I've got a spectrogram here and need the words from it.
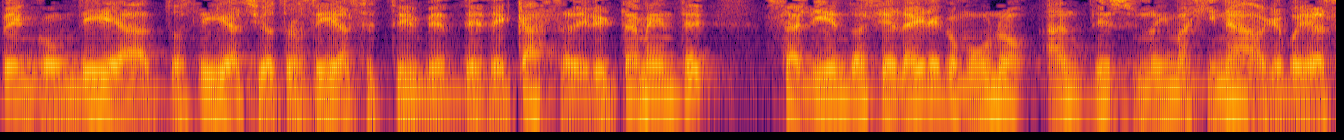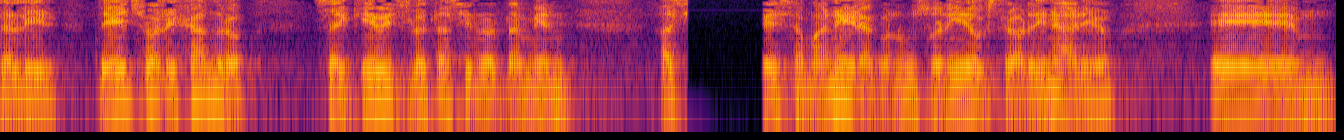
vengo un día, dos días y otros días estoy desde casa directamente, saliendo hacia el aire como uno antes no imaginaba que podía salir. De hecho, Alejandro Saikevich lo está haciendo también así, de esa manera, con un sonido extraordinario. Eh,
